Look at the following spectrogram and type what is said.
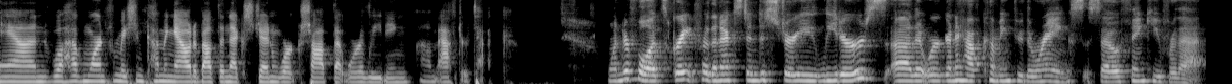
and we'll have more information coming out about the next gen workshop that we're leading um, after TEC. Wonderful. It's great for the next industry leaders uh, that we're going to have coming through the ranks. So thank you for that.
